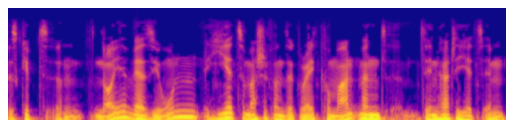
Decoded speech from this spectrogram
es gibt ähm, neue Versionen. Hier zum Beispiel von The Great Commandment, den hört ihr jetzt im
